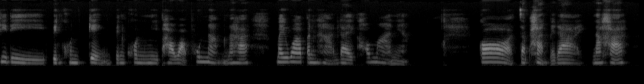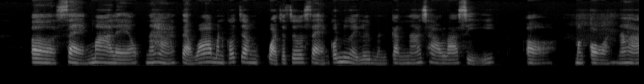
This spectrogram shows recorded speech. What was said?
ที่ดี เป็นคนเก่ง เป็นคนมีภาวะผู้นำนะคะ ไม่ว่าปัญหาใดเข้ามาเนี่ย ก็จะผ่านไปได้นะคะแสงมาแล้วนะคะ แต่ว่ามันก็จะกว่าจะเจอแสงก็เหนื่อยเลยเหมือนกันนะ ชาวราศีมังกรนะคะ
